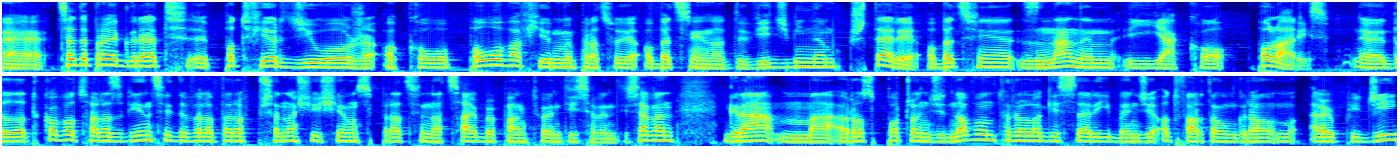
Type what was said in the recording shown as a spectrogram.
E, CD Projekt Red e, potwierdziło, że około połowa firmy pracuje obecnie nad Wiedźminem 4, obecnie znanym jako Polaris. E, dodatkowo coraz więcej deweloperów przenosi się z pracy nad Cyberpunk 2077. Gra ma rozpocząć nową trylogię serii i będzie otwartą grą RPG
